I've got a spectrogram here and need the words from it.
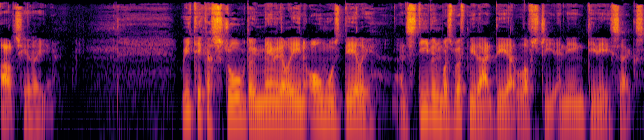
Archie Wright. We take a stroll down memory lane almost daily and Stephen was with me that day at Love Street in 1986,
